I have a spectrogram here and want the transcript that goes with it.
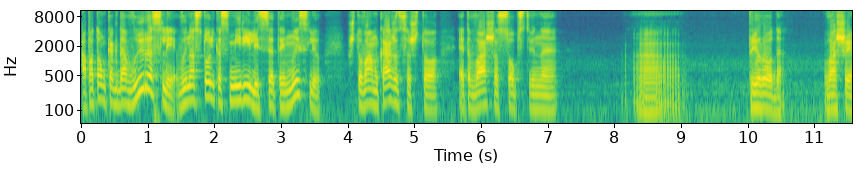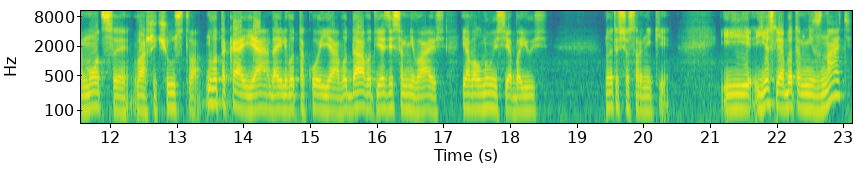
а потом, когда выросли, вы настолько смирились с этой мыслью, что вам кажется, что это ваша собственная э, природа ваши эмоции, ваши чувства. Ну вот такая я, да, или вот такой я. Вот да, вот я здесь сомневаюсь, я волнуюсь, я боюсь. Но это все сорняки. И если об этом не знать,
